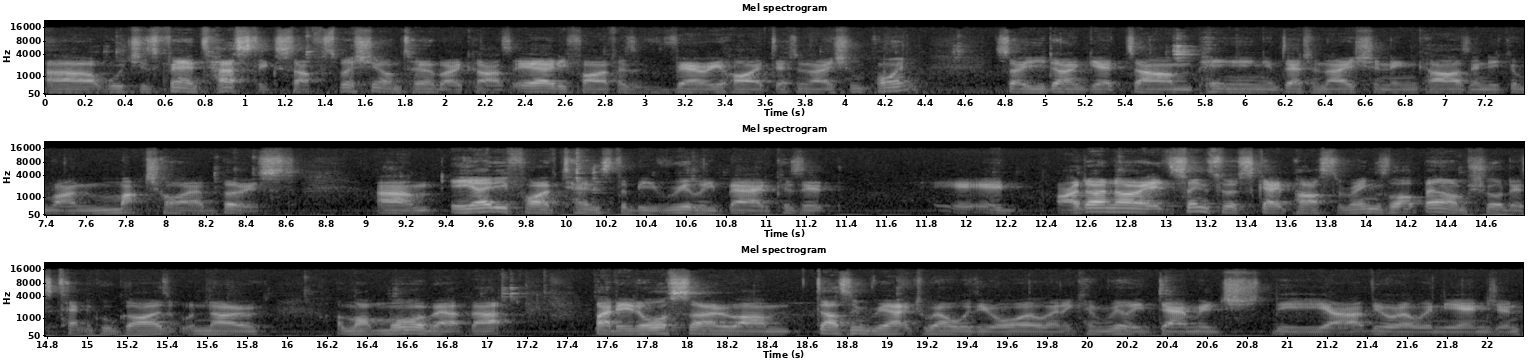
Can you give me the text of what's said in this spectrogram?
uh, which is fantastic stuff, especially on turbo cars. E85 has a very high detonation point, so you don't get um, pinging and detonation in cars, and you can run much higher boost. Um, E85 tends to be really bad because it, it, I don't know, it seems to escape past the rings a lot better. I'm sure there's technical guys that would know a lot more about that. But it also um, doesn't react well with the oil and it can really damage the, uh, the oil in the engine.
